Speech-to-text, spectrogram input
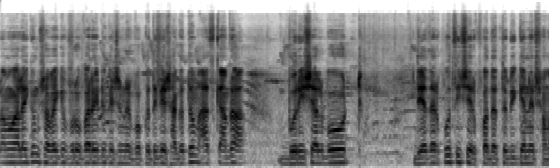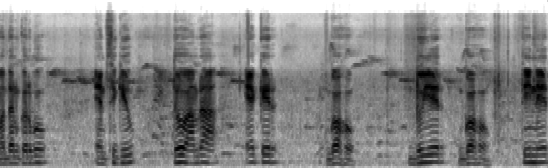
আসসালামু আলাইকুম, সবাইকে প্রপার এডুকেশনের পক্ষ থেকে স্বাগতম। আজকে আমরা বরিশাল বোর্ড দুই হাজার পঁচিশের পদার্থবিজ্ঞানের সমাধান করব এমসিকিউ তো আমরা একের গহ, দুইয়ের গহ, তিনের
